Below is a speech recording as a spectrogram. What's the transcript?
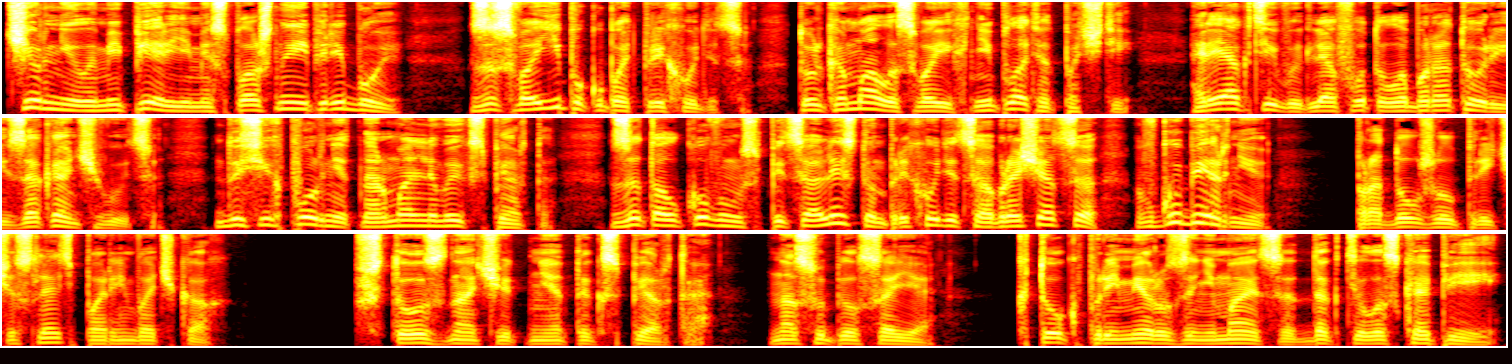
чернилами, перьями сплошные перебои. За свои покупать приходится. Только мало своих, не платят почти. Реактивы для фотолаборатории заканчиваются. До сих пор нет нормального эксперта. За толковым специалистом приходится обращаться в губернию. Продолжил перечислять парень в очках. «Что значит нет эксперта?» — насупился я. «Кто, к примеру, занимается дактилоскопией?»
